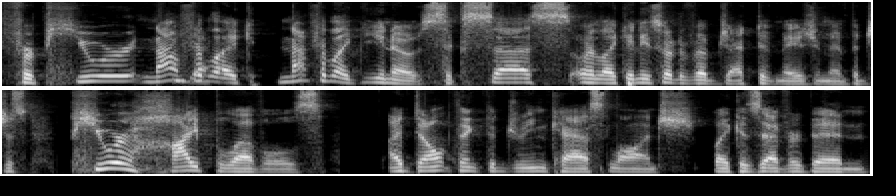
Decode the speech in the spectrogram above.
for pure not for yeah. like not for like you know success or like any sort of objective measurement but just pure hype levels. I don't think the dreamcast launch like has ever been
